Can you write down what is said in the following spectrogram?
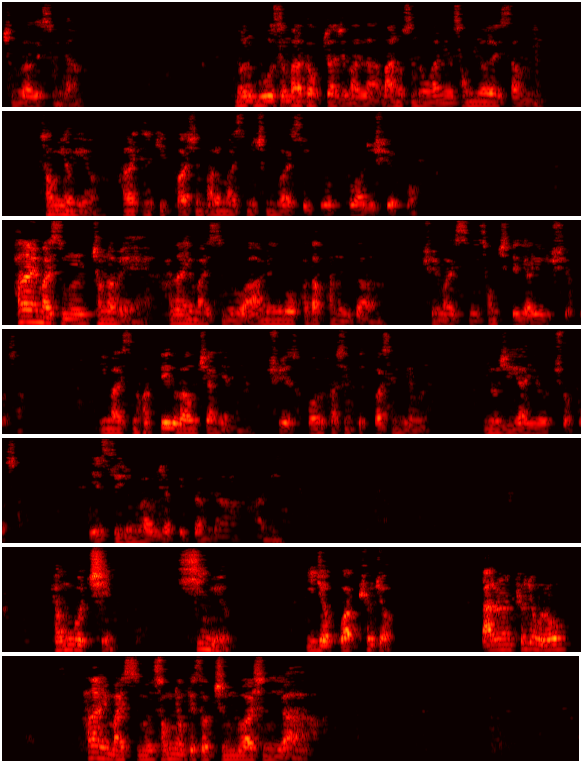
충고하겠습니다. 너는 무엇을 말할까 걱정하지 말라. 만옷은 농하며 성령을 싸우니 성령이여 하나님께서 기뻐하신 바른 말씀을 충고할 수 있도록 도와주시옵고 하나님의 말씀을 전함해 하나님의 말씀으로 아멘으로 화답하는가 주의 말씀이 성취되게 하여 주시옵소서. 이 말씀 헛되이 돌아오지 아니하며 주의 거룩하신 뜻과 생명을 이루어지게 하여 주옵소서. 예수 이름으로 아버지 앞에 기도합니다. 아멘. 병고침, 신유, 이적과 표적, 따르는 표적으로 하나님 말씀은 성령께서 증거하시니라.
